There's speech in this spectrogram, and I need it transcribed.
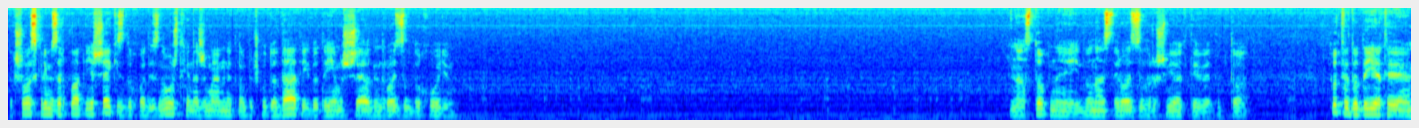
Якщо у вас крім зарплати є ще якісь доходи, знову ж таки нажимаємо на кнопочку Додати і додаємо ще один розділ доходів. Наступний 12 розділ грошові активи. Тобто тут ви додаєте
